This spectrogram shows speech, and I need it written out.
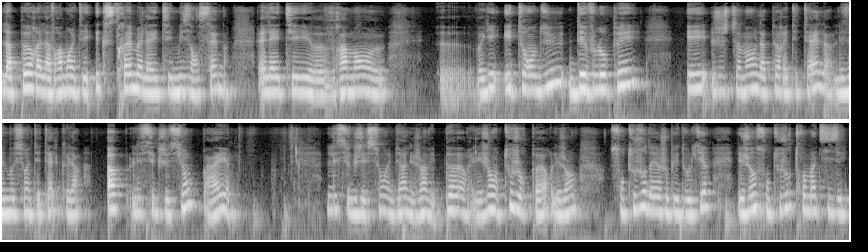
la peur, elle a vraiment été extrême, elle a été mise en scène, elle a été euh, vraiment, euh, euh, voyez, étendue, développée, et justement, la peur était telle, les émotions étaient telles que là, hop, les suggestions, pareil, les suggestions, eh bien, les gens avaient peur, et les gens ont toujours peur, les gens sont toujours, d'ailleurs, j'ai oublié de vous le dire, les gens sont toujours traumatisés,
